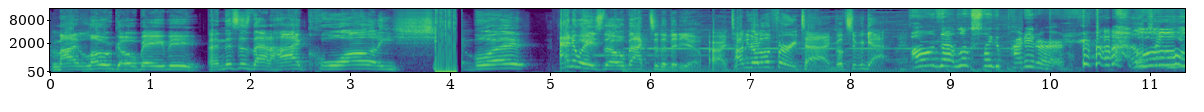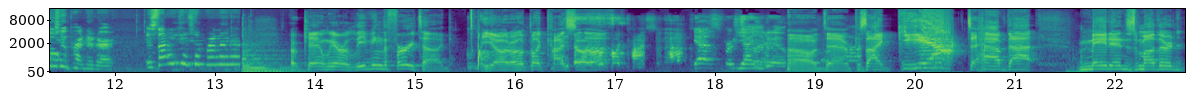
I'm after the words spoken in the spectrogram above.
My logo, baby. And this is that high quality shit, boy. Anyways, though, back to the video. All right, time to go to the furry tag. Let's see what we got. Oh, that looks like a predator. it looks like a YouTube predator. Is that a YouTube predator? Okay, and we are leaving the furry tag. Yo, do I look like Kai Cenat? Yes, for sure. Yeah, you do. Oh, damn, because I got to have that maiden's mother.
